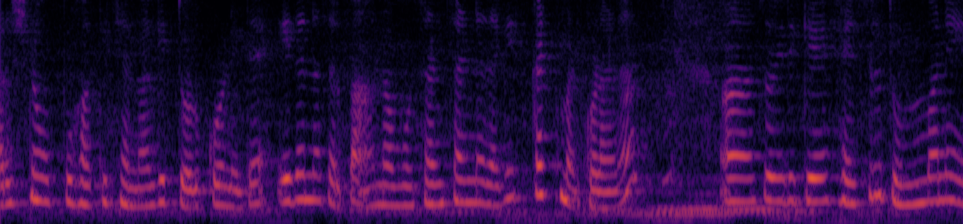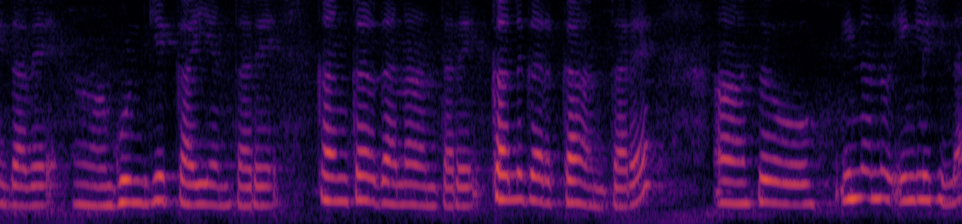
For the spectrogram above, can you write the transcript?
ಅರಿಶಿನ ಉಪ್ಪು ಹಾಕಿ ಚೆನ್ನಾಗಿ ತೊಳ್ಕೊಂಡಿದ್ದೆ. ಇದನ್ನು ಸ್ವಲ್ಪ ನಾವು ಸಣ್ಣ ಸಣ್ಣದಾಗಿ ಕಟ್ ಮಾಡ್ಕೊಳ್ಳೋಣ. ಸೊ ಇದಕ್ಕೆ ಹೆಸರು ತುಂಬಾ ಇದ್ದಾವೆ ಗುಂಡ್ಗೆಕಾಯಿ ಅಂತಾರೆ, ಕಂಕರ್ದನ ಅಂತಾರೆ, ಕಲ್ಗರ್ಕ ಅಂತಾರೆ. ಸೊ ಇನ್ನೊಂದು ಇಂಗ್ಲೀಷಿಂದ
